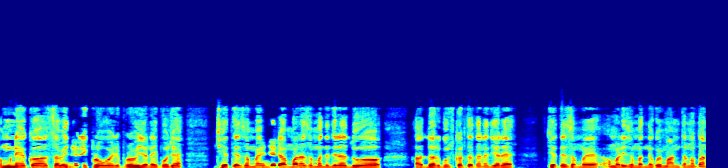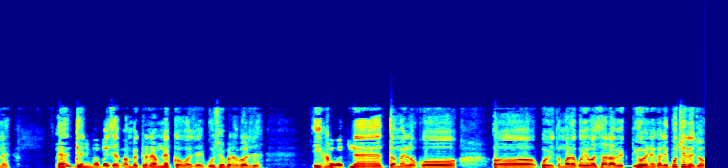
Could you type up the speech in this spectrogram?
અમને એક સંવિધાનિક પ્રોવિઝન આપ્યો છે. જે તે સમયે જયારે અમારા સંબંધે જયારે દરગુજ કરતા હતા ને જયારે જે તે સમયે અમારી સંબંધને કોઈ માનતા નહોતા ને ત્યારે બાબા સાહેબ આંબેડકરે અમને કવચ આપ્યું છે. બરાબર છે? ઈ કવચને તમે લોકો કોઈ તમારા કોઈ એવા સારા વ્યક્તિ હોય ને ખાલી પૂછી લેજો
